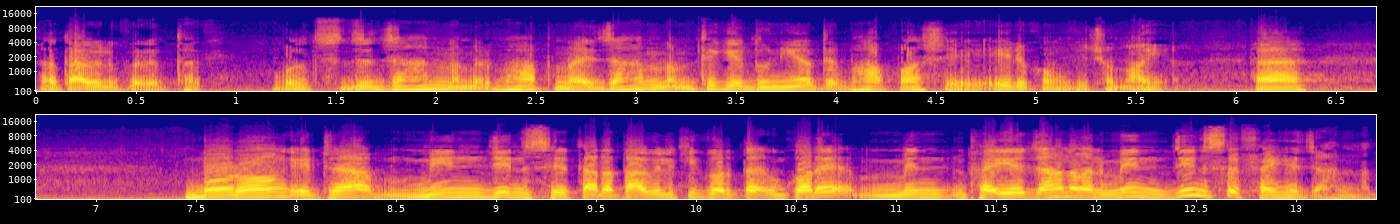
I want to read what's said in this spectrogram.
তারা তাবিল করে থাকে। বলছে যে জাহান নামের ভাব নয় জাহান নাম থেকে দুনিয়াতে ভাব আসে এইরকম কিছু নয়। হ্যাঁ। বরং এটা মিন জিনসে তারা তাবিল কি করে? মিন ফাইহে জাহান্নাম মানে মিন জিনসে ফাইহে জাহান্নাম।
